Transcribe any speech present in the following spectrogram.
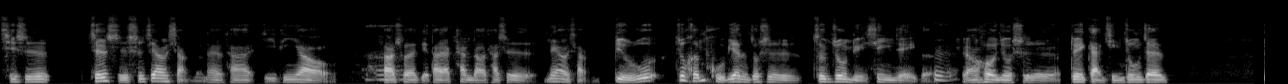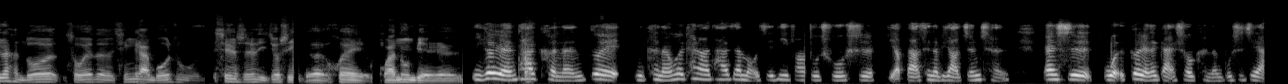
其实。真实是这样想的，但是他一定要发出来给大家看到他是那样想。比如就很普遍的，就是尊重女性这个，然后就是对感情忠贞。现在很多所谓的情感博主，现实里就是一个会玩弄别人。一个人他可能对你可能会看到他在某些地方付出是比较表现的比较真诚，但是我个人的感受可能不是这样。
